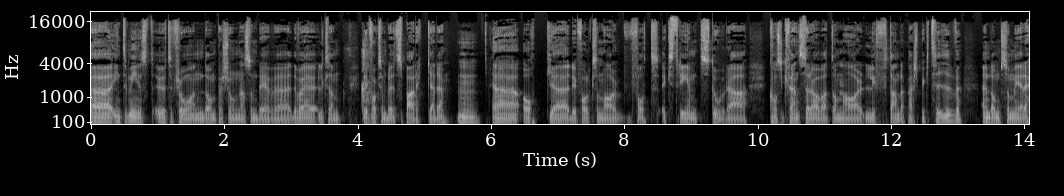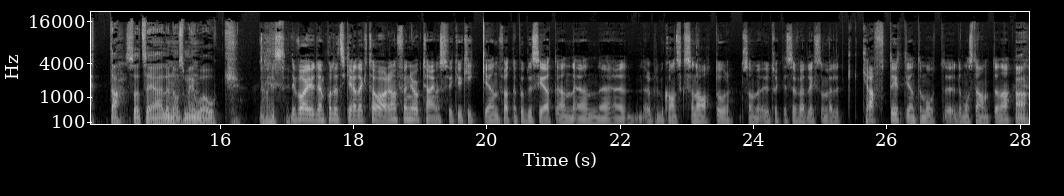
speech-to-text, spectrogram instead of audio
Eh, inte minst utifrån de personerna som blev, eh, det var eh, liksom, det är folk som blivit sparkade. Mm. Eh, och det är folk som har fått extremt stora konsekvenser av att de Mm. har lyft andra perspektiv än de som är rätta, så att säga, eller Mm, de som är woke. Ja, just det. Var ju den politiska redaktören för New York Times fick ju kicken för att den publicerat en, en republikansk senator som uttryckte sig väldigt, liksom, väldigt kraftigt gentemot demonstranterna. Ja.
